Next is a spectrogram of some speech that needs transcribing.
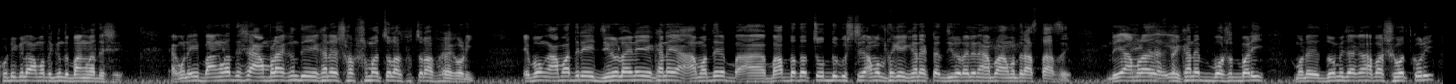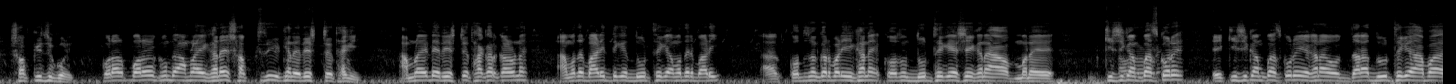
খুঁটিগুলো আমাদের কিন্তু বাংলাদেশে। এখন এই বাংলাদেশে আমরা কিন্তু এখানে সবসময় চলা চলাফেরা করি। এবং আমাদের এই জিরো লাইনে এখানে আমাদের বাপদাদা চোদ্দ গোষ্ঠীর আমল থেকে এখানে একটা জিরো লাইনে আমরা আমাদের রাস্তা আছে। দিয়ে আমরা এখানে বসত বাড়ি মানে জমি জায়গা আবার সুবাদ করি সব কিছু করি। করার পরেও কিন্তু আমরা এখানে সব কিছু এখানে রেস্টে থাকি। আমরা এটা রেস্টে থাকার কারণে আমাদের বাড়ির থেকে দূর থেকে আমাদের বাড়ি কতজনকার বাড়ি এখানে কতজন দূর থেকে এসে এখানে মানে কৃষি কাম কাজ করে এই কৃষি কাম কাজ করে এখানে যারা দূর থেকে আবার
